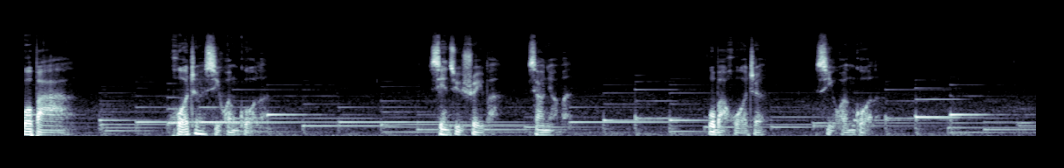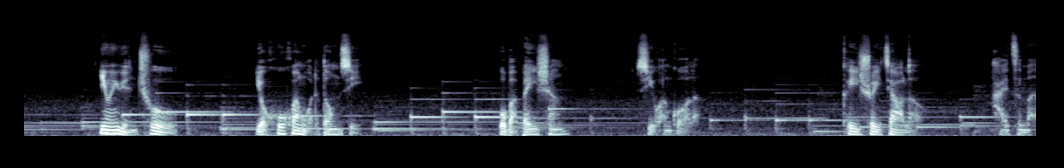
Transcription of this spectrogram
我把活着喜欢过了，先去睡吧，小鸟们。我把活着喜欢过了，因为远处有呼唤我的东西。我把悲伤喜欢过了，可以睡觉了，孩子们。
